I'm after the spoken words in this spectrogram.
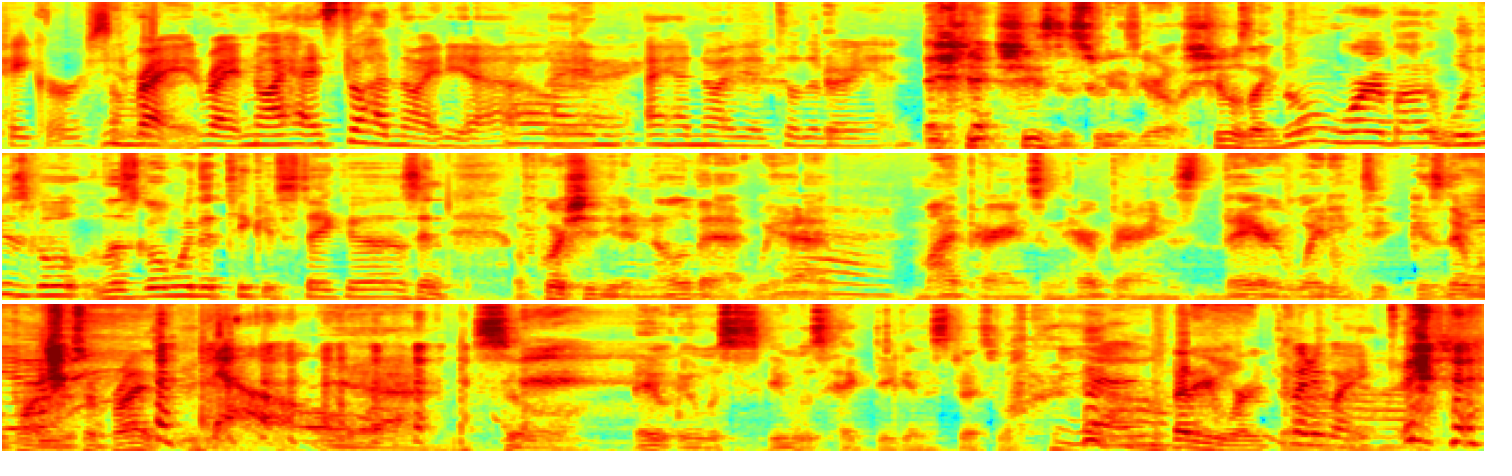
take her somewhere? Right, right. No, I, had, I still had no idea. Oh, I, okay. I had no idea until the very end. she, she's the sweetest girl. She was like, "Don't worry about it. We'll just go. Let's go where the tickets take us." And of course, she didn't know that we Yeah. had my parents and her parents there waiting to because they were Yeah. part of the surprise. no. yeah. So it, it was it was hectic and stressful. Yeah. but it worked. But out. it worked. Oh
